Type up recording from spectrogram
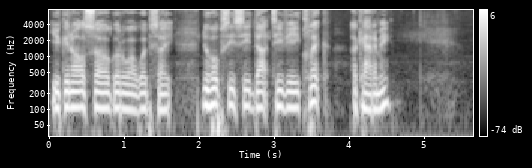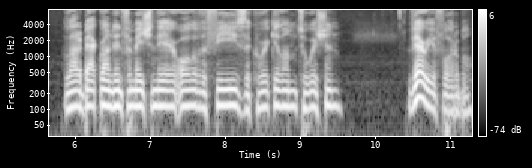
You can also go to our website, newhopecc.tv, click Academy. A lot of background information there, all of the fees, the curriculum, tuition. Very affordable.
